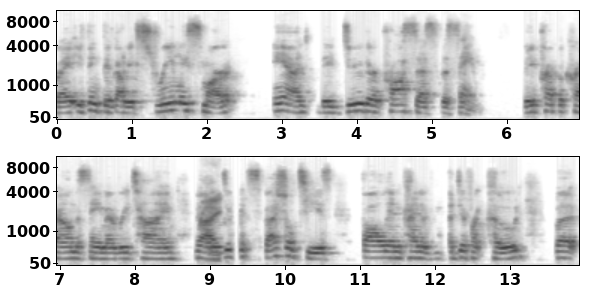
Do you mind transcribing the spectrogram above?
right? You think they've got to be extremely smart and they do their process the same. They prep a crown the same every time. Now, right. different specialties fall in kind of a different code, but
